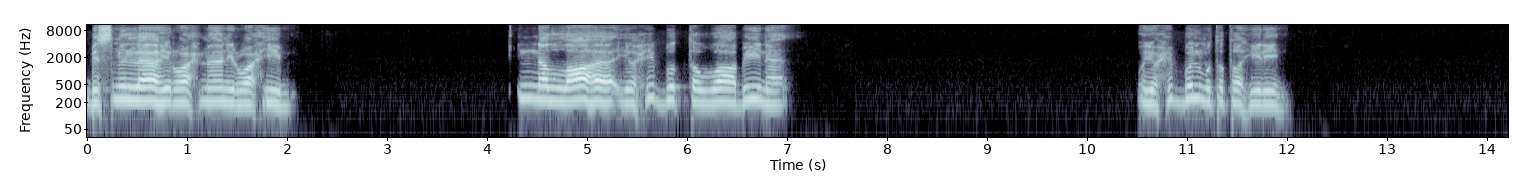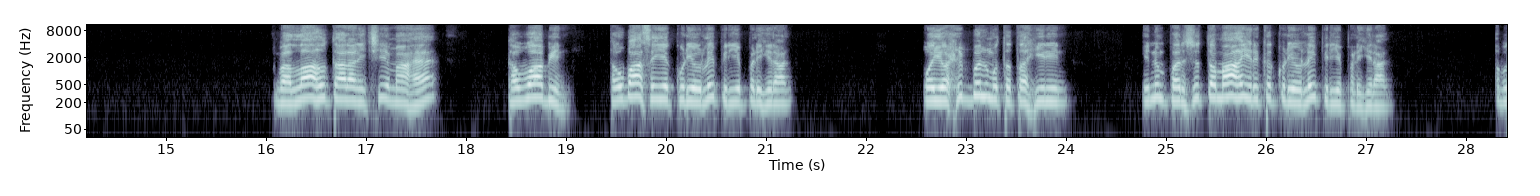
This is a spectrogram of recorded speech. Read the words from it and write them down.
பிஸ்மில்லாஹி ரஹ்மான் ரஹீம் إن الله يحب التوابين ويحب المتطهرين இப்ப அல்லாஹு தாலா நிச்சயமாக தவ்வாபின் தௌபா செய்யக்கூடியவர்களை பிரியப்படுகிறான் ஓ யொஹிப்புல் முத்தஹீரின் இன்னும் பரிசுத்தமாக இருக்கக்கூடியவர்களை பிரியப்படுகிறான் அபு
